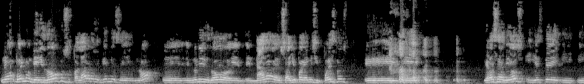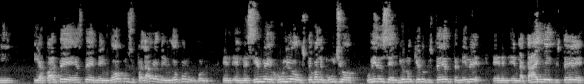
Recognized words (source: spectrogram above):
No, bueno, me ayudó con sus palabras, ¿entiendes? Eh, no, eh, no me ayudó en, nada, o sea, yo pagué mis impuestos, gracias a Dios, y este, y, y, y, aparte, este, me ayudó con sus palabras, me ayudó con, con el decirme, Julio, usted vale mucho, cuídese, yo no quiero que usted termine en, la calle, que usted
